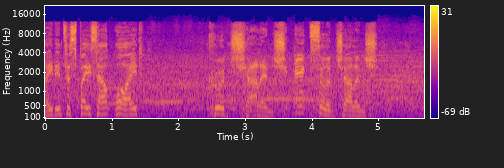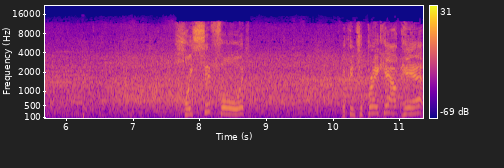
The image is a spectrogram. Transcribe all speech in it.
Played into space out wide. Good challenge, excellent challenge. Hoists it forward. Looking to break out here.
